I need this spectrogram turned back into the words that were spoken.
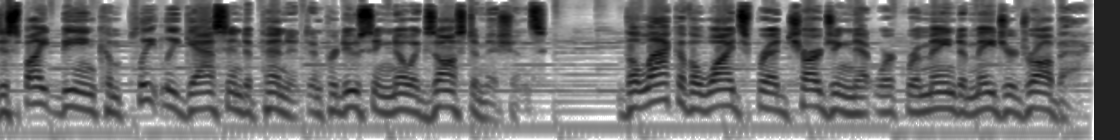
Despite being completely gas-independent and producing no exhaust emissions, the lack of a widespread charging network remained a major drawback.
